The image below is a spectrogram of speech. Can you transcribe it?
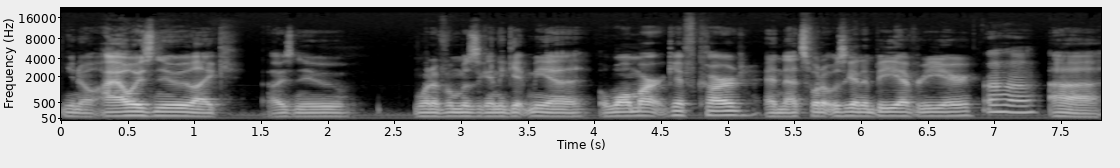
you know i always knew like i always knew one of them was going to get me a, a walmart gift card and that's what it was going to be every year Uh huh. uh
